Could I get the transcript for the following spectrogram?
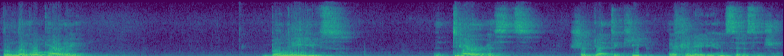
the Liberal Party believes that terrorists should get to keep their Canadian citizenship.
